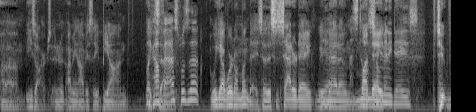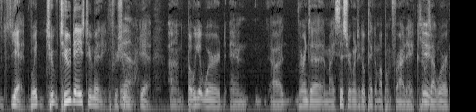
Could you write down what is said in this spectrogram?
um, he's ours, and I mean obviously beyond. like how excited. fast was that? We got word on Monday, so this is Saturday. We Yeah, met him That's Monday. So many days. two, yeah, wait, two two days too many for sure. Yeah. Yeah. Um, but we get word, and uh, Lorenza and my sister went to go pick him up on Friday because I was at work.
